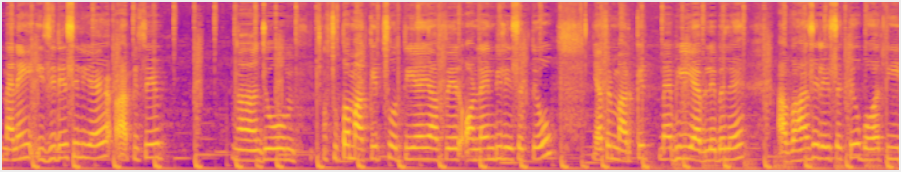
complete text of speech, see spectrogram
मैंने इजी डे से लिया है। आप इसे जो सुपर मार्केट्स होती है या फिर ऑनलाइन भी ले सकते हो, या फिर मार्केट में भी अवेलेबल है, आप वहाँ से ले सकते हो। बहुत ही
